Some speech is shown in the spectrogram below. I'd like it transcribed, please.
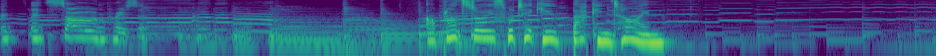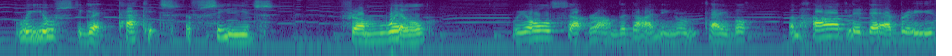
It, it's so impressive. Our plant stories will take you back in time. We used to get packets of seeds from Will. We all sat round the dining room table and hardly dare breathe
